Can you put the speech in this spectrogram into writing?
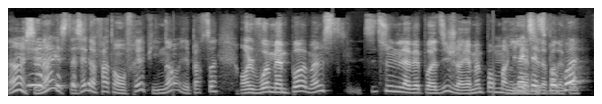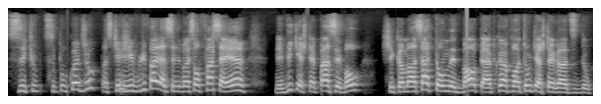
Non, c'est nice. T'essaies de faire ton frais, puis non, il n'y a personne. On le voit même pas. Même si, si tu ne l'avais pas dit, je l'aurais même pas remarqué. Mais quoi. pourquoi? C'est c'est pourquoi, Joe? Parce que j'ai voulu faire la célébration face à elle, mais vu que je n'étais pas assez beau, j'ai commencé à tourner de bord, puis après une photo que j'étais rendu de dos.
